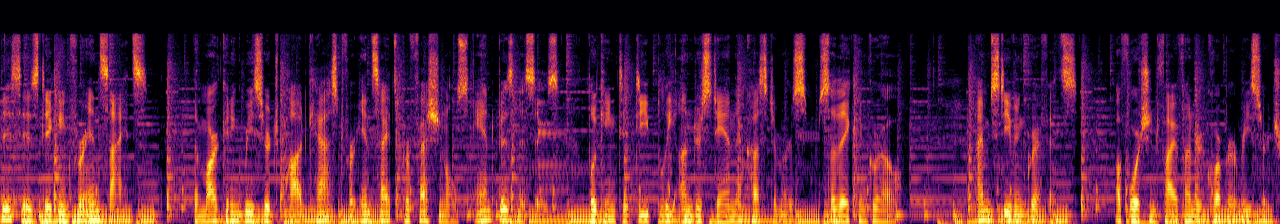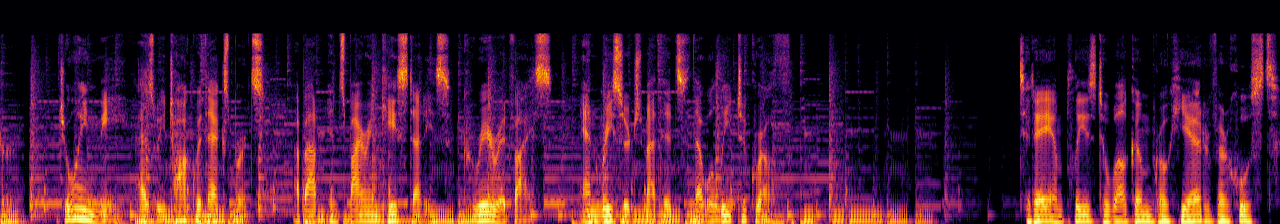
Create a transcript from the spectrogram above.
This is Digging for Insights, the marketing research podcast for insights professionals and businesses looking to deeply understand their customers so they can grow. I'm Stephen Griffiths, a Fortune 500 corporate researcher. Join me as we talk with experts about inspiring case studies, career advice, and research methods that will lead to growth. Today, I'm pleased to welcome Rogier Verhulst,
